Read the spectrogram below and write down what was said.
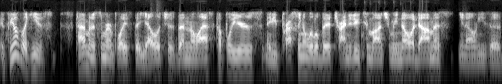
It feels like he's kind of in a similar place that Yelich has been in the last couple of years, maybe pressing a little bit, trying to do too much. And we know Adames, you know, he's a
